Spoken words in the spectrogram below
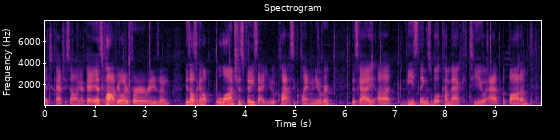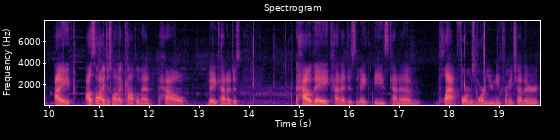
It's a catchy song, okay? It's popular for a reason. He's also gonna launch his face at you. Classic plant maneuver. This guy, uh, these things will come back to you at the bottom. I also I just want to compliment how they kind of just how they kind of just make these kind of platforms more unique from each other.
